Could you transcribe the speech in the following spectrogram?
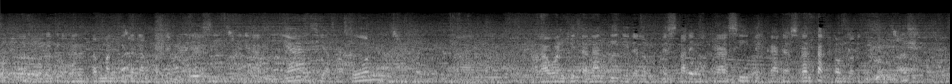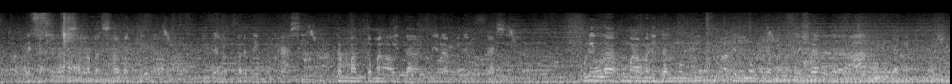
berpolitik adalah teman kita dalam berdemokrasi. Jadi artinya siapa pun eh, lawan kita nanti di dalam pesta demokrasi pilkada serentak tahun 2012 mereka adalah sahabat-sahabat kita di dalam berdemokrasi, teman-teman kita di dalam berdemokrasi. Kulillahumma malikal mulki tu'til mulka man tasya wa tanzi'ul mulka mimman tasya.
